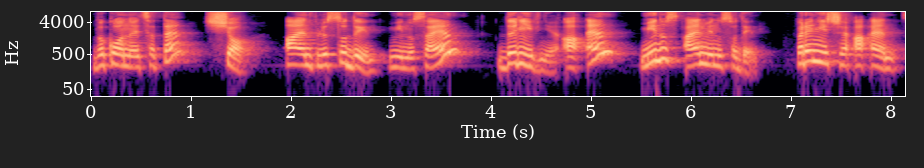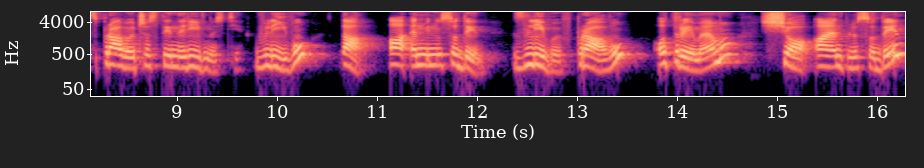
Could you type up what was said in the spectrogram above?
виконується те, що АН плюс 1 мінус АН дорівнює АН мінус АН мінус 1. Перенісши АН з правої частини рівності вліву та АН-1 з лівої вправу, отримаємо, що АН плюс 1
